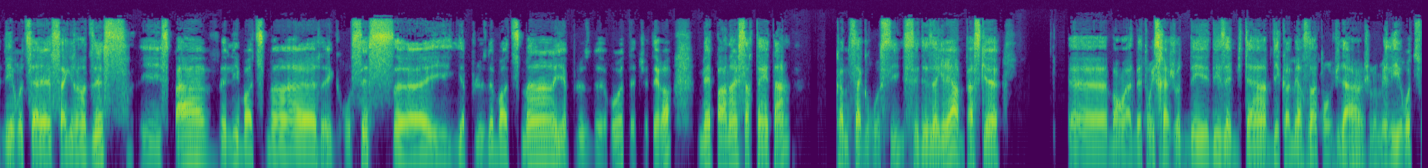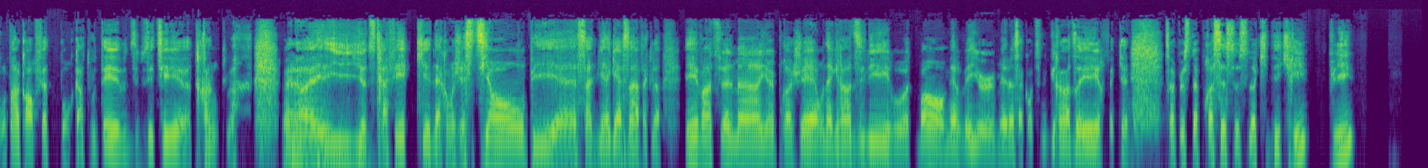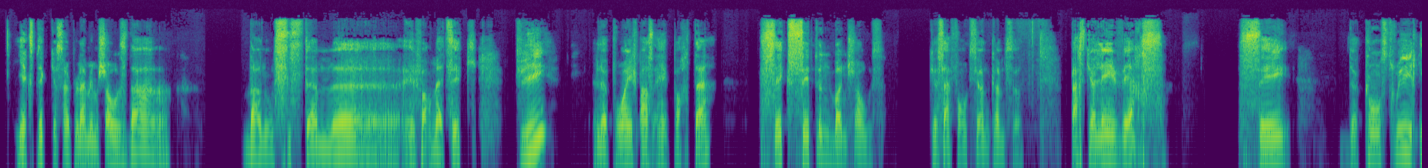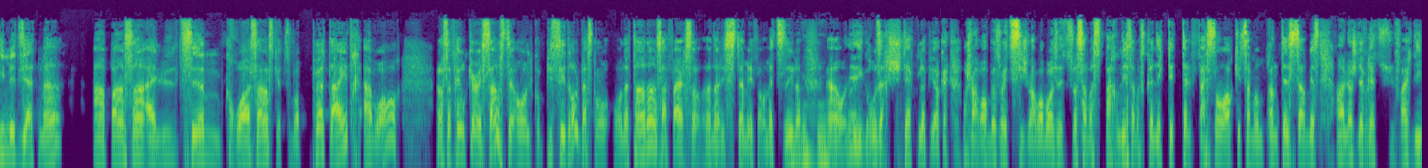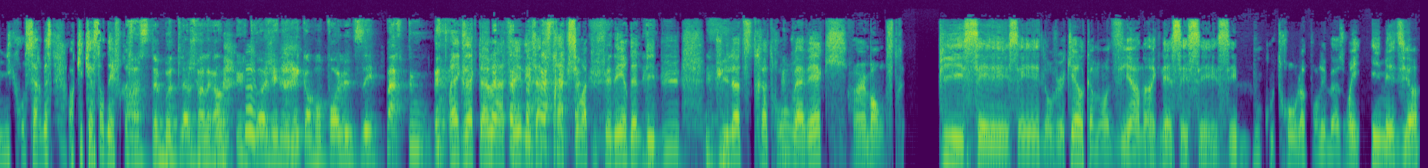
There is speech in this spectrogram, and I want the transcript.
les routes s'agrandissent ils se pavent les bâtiments euh, grossissent euh, il y a plus de bâtiments il y a plus de routes etc mais pendant un certain temps comme ça grossit c'est désagréable parce que euh, bon, admettons, il se rajoute des, habitants, des commerces dans ton village, mais les routes sont encore faites pour quand vous, vous étiez 30. Euh, là. il y a du trafic, il y a de la congestion, puis euh, ça devient agaçant. Fait que là, éventuellement, il y a un projet, on agrandit les routes. Bon, merveilleux, mais là, ça continue de grandir. Fait que c'est un peu ce processus-là qui décrit. Puis, il explique que c'est un peu la même chose dans dans nos systèmes euh, informatiques. Puis, le point, je pense, important, c'est que c'est une bonne chose que ça fonctionne comme ça. Parce que l'inverse, c'est de construire immédiatement en pensant à l'ultime croissance que tu vas peut-être avoir, alors, ça ferait aucun sens. On, puis c'est drôle parce qu'on a tendance à faire ça hein, dans les systèmes informatisés. Là. Hein, on est des gros architectes, là, puis OK, je vais avoir besoin de ci, je vais avoir besoin de ça, ça va se parler, ça va se connecter de telle façon. OK, ça va me prendre tel service. Ah là, je devrais-tu faire des microservices? OK, sorte d'infrastructure? Ah, ce bout-là, je vais le rendre ultra générique, on va pas l'utiliser partout. Exactement. Tu sais, les abstractions a pu finir dès le début. Puis là, tu te retrouves avec un monstre. Puis c'est c'est l'overkill comme on dit en anglais, c'est c'est c'est beaucoup trop là pour les besoins immédiats.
